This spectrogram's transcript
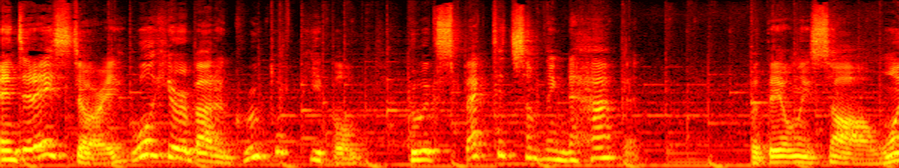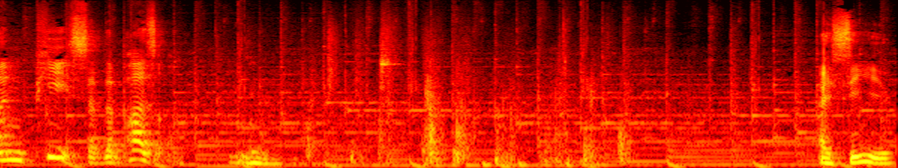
In today's story, we'll hear about a group of people who expected something to happen. but they only saw one piece of the puzzle. I see you.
